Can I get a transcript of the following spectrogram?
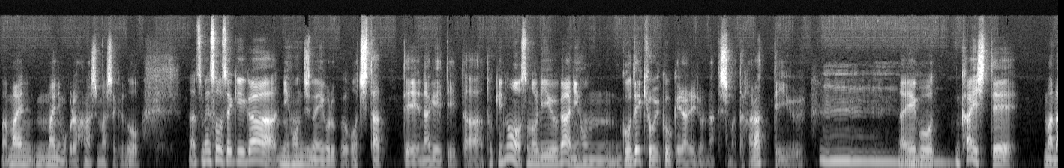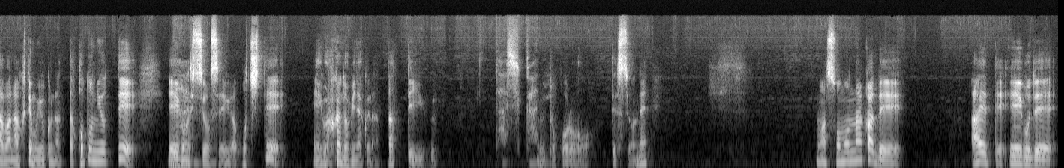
まあ、前前にもこれ話しましたけど夏目漱石が日本人の英語力が落ちたって嘆いていた時のその理由が日本語で教育を受けられるようになってしまったからっていううん英語を介して学ばなくてもよくなったことによって英語の必要性が落ちて英語力が伸びなくなったっていう確かに。ところですよね。まあその中であえて英語で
